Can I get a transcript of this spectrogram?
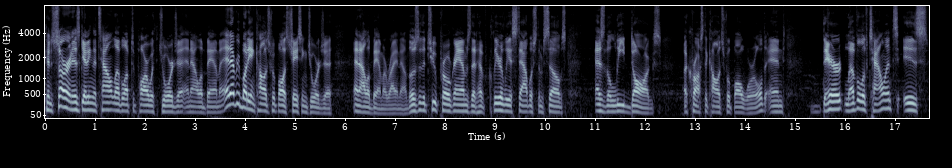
Concern is getting the talent level up to par with Georgia and Alabama. And everybody in college football is chasing Georgia and Alabama right now. Those are the two programs that have clearly established themselves as the lead dogs across the college football world. And their level of talent is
